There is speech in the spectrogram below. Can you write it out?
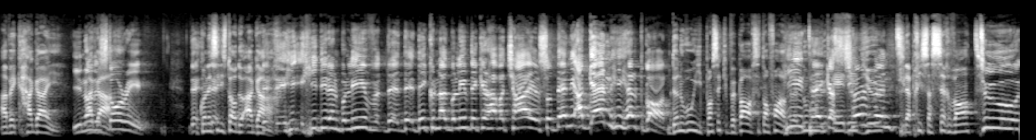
avec Haggai. You know the Agar. story? Vous connaissez l'histoire de Hagar. he, he didn't believe, they, they, they could not believe they could have a child. So then again, he helped God De nouveau, il pensait qu'il ne pouvait pas avoir cet enfant. Alors, He de nouveau, aider Dieu. Il a pris sa servante to,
